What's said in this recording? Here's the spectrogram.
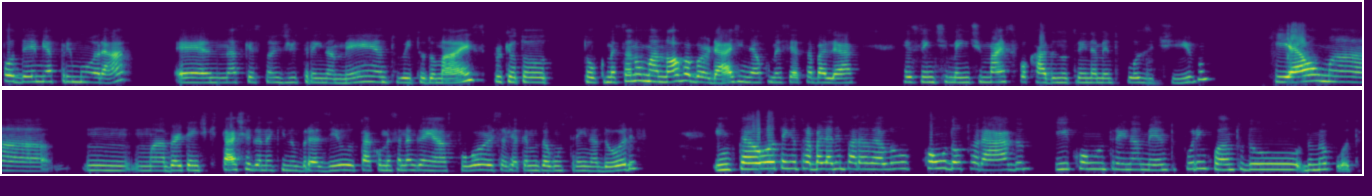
poder me aprimorar é, nas questões de treinamento e tudo mais, porque eu tô, tô começando uma nova abordagem, né? Eu comecei a trabalhar recentemente mais focado no treinamento positivo, que é uma, um, uma vertente que está chegando aqui no Brasil, está começando a ganhar força, já temos alguns treinadores. Então, eu tenho trabalhado em paralelo com o doutorado e com o treinamento, por enquanto, do, do meu potro.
